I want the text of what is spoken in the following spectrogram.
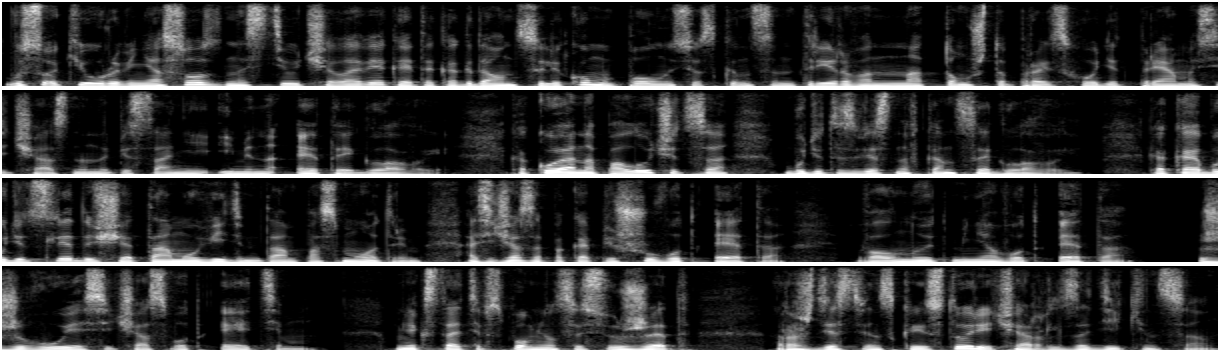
Высокий уровень осознанности у человека – это когда он целиком и полностью сконцентрирован на том, что происходит прямо сейчас, на написании именно этой главы. Какой она получится, будет известно в конце главы. Какая будет следующая, там увидим, там посмотрим. А сейчас я пока пишу вот это. Волнует меня вот это. Живу я сейчас вот этим. Мне, кстати, вспомнился сюжет рождественской истории Чарльза Диккенса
